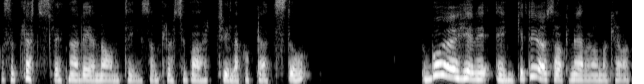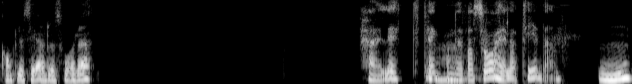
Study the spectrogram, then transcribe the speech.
Och så plötsligt när det är någonting som plötsligt bara trillar på plats, då, då bara är det enkelt att göra sakerna även om de kan vara komplicerade och svåra. Härligt. Tänk om det var så hela tiden. Mm.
